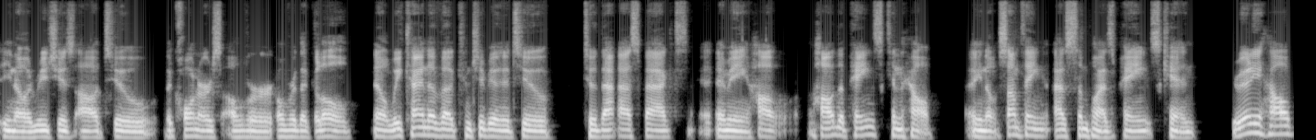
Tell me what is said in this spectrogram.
you know, reaches out to the corners over, over the globe. You know, we kind of uh, contributed to, to that aspect. I mean, how, how the paints can help you know, something as simple as paints can really help,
